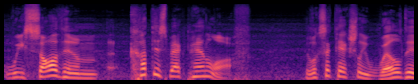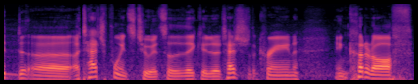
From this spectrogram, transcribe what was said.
we saw them cut this back panel off. It looks like they actually welded uh, attach points to it so that they could attach to the crane and cut it off,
